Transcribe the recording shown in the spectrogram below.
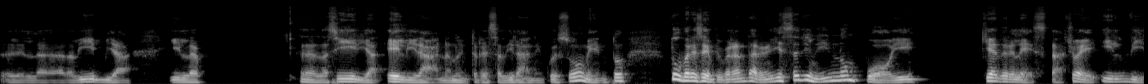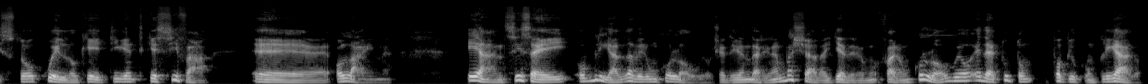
eh, la, la, Libia, il, eh, la Siria e l'Iran, non interessa l'Iran in questo momento, tu per esempio per andare negli Stati Uniti non puoi chiedere l'esta, cioè il visto, quello che, ti, che si fa eh, online e anzi sei obbligato ad avere un colloquio, cioè devi andare in ambasciata, chiedere, fare un colloquio ed è tutto un po' più complicato.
